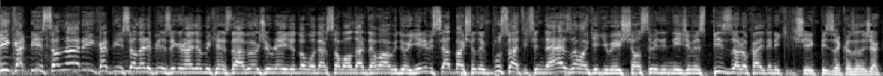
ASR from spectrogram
İyi kalpli insanlar, iyi kalpli insanlar hepinize günaydın bir kez daha Virgin Radio'da modern sabahlar devam ediyor. Yeni bir saat başladık. Bu saat içinde her zamanki gibi şanslı bir dinleyicimiz pizza lokalden iki kişilik pizza kazanacak.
